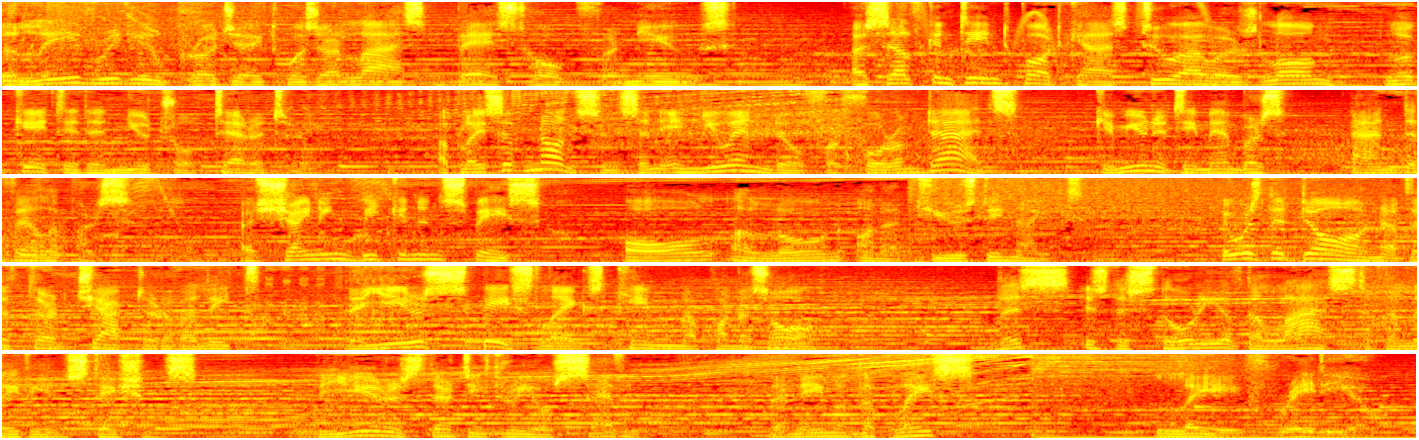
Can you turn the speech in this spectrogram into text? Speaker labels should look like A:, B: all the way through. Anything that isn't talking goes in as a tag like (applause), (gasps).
A: The Lave Radio Project was our last best hope for news. A self contained podcast, two hours long, located in neutral territory. A place of nonsense and innuendo for forum dads, community members, and developers. A shining beacon in space, all alone on a Tuesday night. It was the dawn of the third chapter of Elite. The year's space legs came upon us all. This is the story of the last of the Lavian stations. The year is 3307. The name of the place? Lave Radio.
